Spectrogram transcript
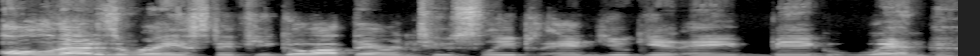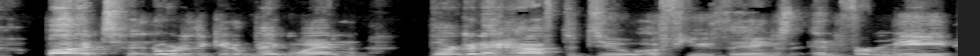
all of that is erased if you go out there in two sleeps and you get a big win. But in order to get a big win, they're going to have to do a few things. And for me,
